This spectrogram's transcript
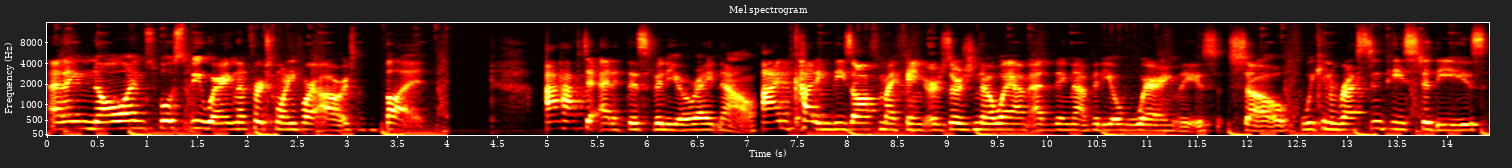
And I know I'm supposed to be wearing them for 24 hours, but I have to edit this video right now. I'm cutting these off my fingers. There's no way I'm editing that video wearing these. So we can rest in peace to these.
